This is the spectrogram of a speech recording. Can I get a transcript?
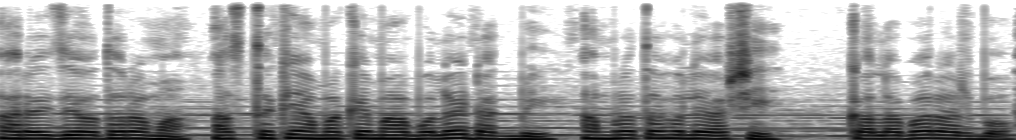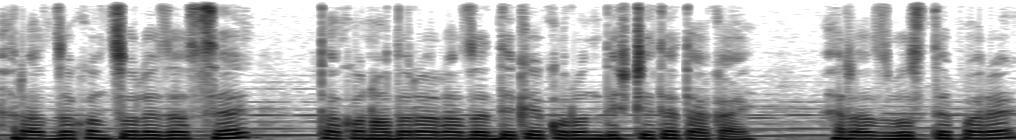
আর এই যে অধরা মা, আজ থেকে আমাকে মা বলে ডাকবি। আমরা তাহলে আসি। কাল আবার আসব। রাজ যখন চলে যাচ্ছে, তখন অধরা রাজার দিকে করুণ দৃষ্টিতে তাকায়। রাজ বুঝতে পারে,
